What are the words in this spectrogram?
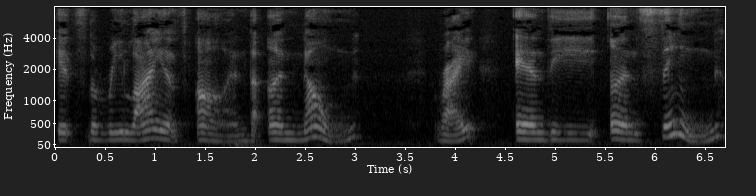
it's the reliance on the unknown, right? And the unseen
